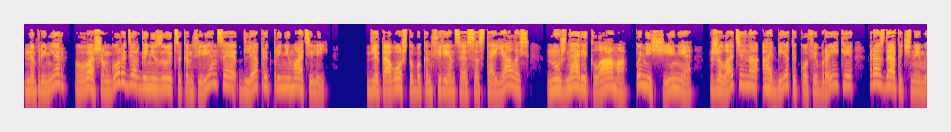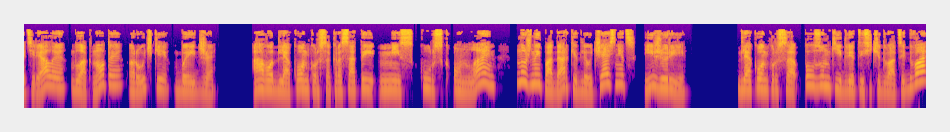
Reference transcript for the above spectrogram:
Например, в вашем городе организуется конференция для предпринимателей. Для того, чтобы конференция состоялась, нужна реклама, помещение, желательно обед и кофе-брейки, раздаточные материалы, блокноты, ручки, бейджи. А вот для конкурса красоты «Мисс Курск онлайн» нужны подарки для участниц и жюри. Для конкурса «Ползунки-2022»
